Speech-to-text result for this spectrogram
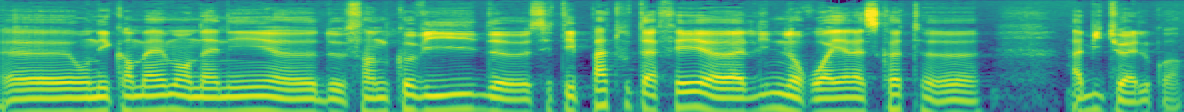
on est quand même en année euh, de fin de Covid. Euh, c'était pas tout à fait Adeline le Royal Ascot habituel quoi.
